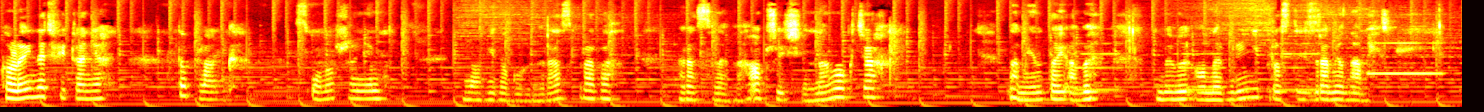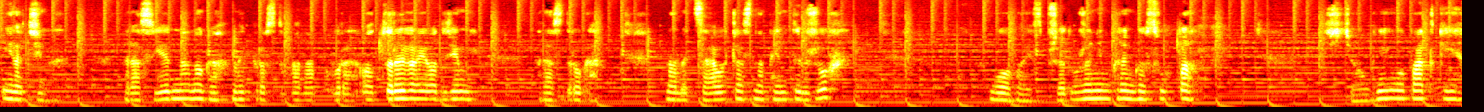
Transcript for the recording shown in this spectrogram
Kolejne ćwiczenie to plank z unoszeniem nogi do góry. Raz prawa, raz lewa. Oprzyj się na łokciach. Pamiętaj, aby były one w linii prostej z ramionami. I lecimy. Raz jedna noga wyprostowana w górę. Odrywaj od ziemi. Raz druga. Mamy cały czas napięty brzuch. Głowa jest przedłużeniem kręgosłupa. Ściągnij łopatki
